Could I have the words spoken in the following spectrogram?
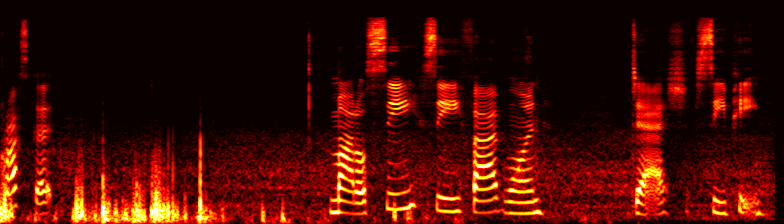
crosscut model CC51-CP.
